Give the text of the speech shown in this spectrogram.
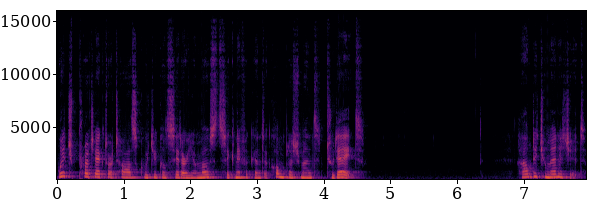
Which project or task would you consider your most significant accomplishment to date? How did you manage it?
